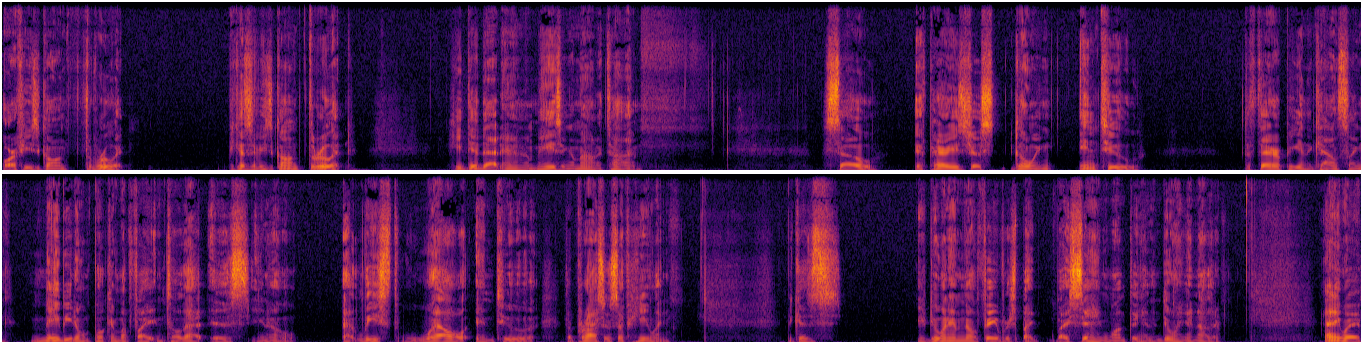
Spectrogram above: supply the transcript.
or if he's gone through it. Because if he's gone through it, he did that in an amazing amount of time. So if Perry is just going into the therapy and the counseling, maybe don't book him a fight until that is, you know, at least well into the process of healing. Because you're doing him no favors by, by saying one thing and doing another. Anyway,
